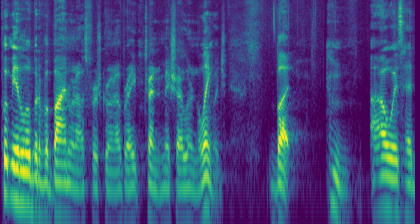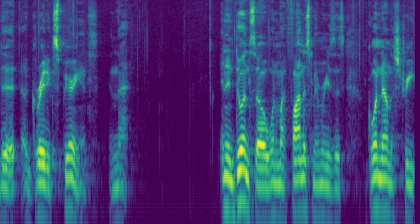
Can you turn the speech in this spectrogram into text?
put me in a little bit of a bind when I was first growing up, right, trying to make sure I learned the language. But I always had to, a great experience in that. And in doing so, one of my fondest memories is going down the street,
